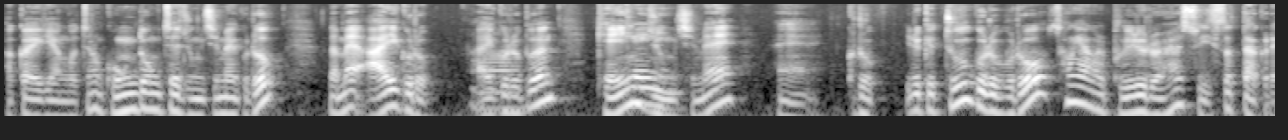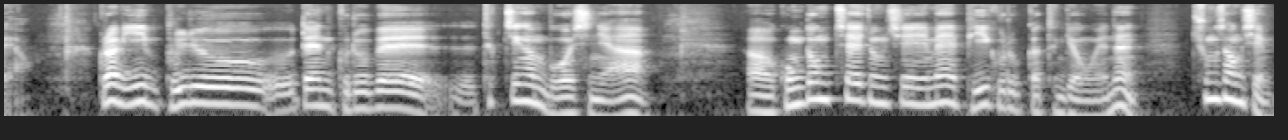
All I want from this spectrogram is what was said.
아까 얘기한 것처럼 공동체 중심의 그룹, 그다음에 I 그룹, I 그룹은 개인, 개인. 중심의 예, 그룹 이렇게 두 그룹으로 성향을 분류를 할 수 있었다 그래요. 그럼 이 분류된 그룹의 특징은 무엇이냐? 어, 공동체 중심의 B 그룹 같은 경우에는 충성심,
